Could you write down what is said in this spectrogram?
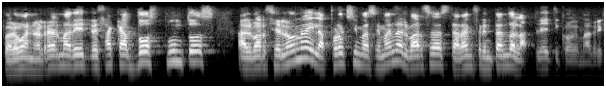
Pero bueno, el Real Madrid le saca dos puntos al Barcelona y la próxima semana el Barça estará enfrentando al Atlético de Madrid.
